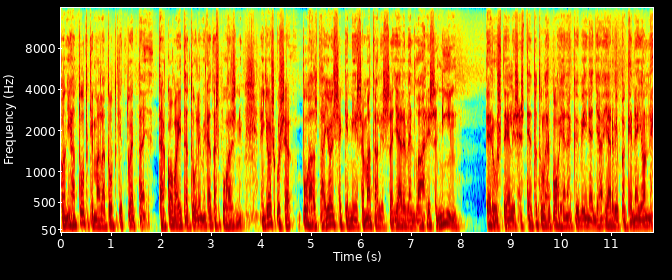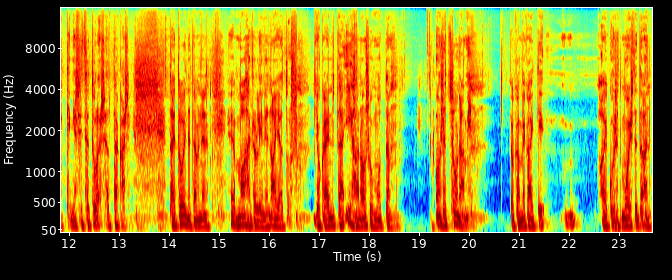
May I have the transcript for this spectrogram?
on ihan tutkimalla tutkittu, että tämä kova itätuuli, mikä tässä puhalsi, niin, niin joskus se puhaltaa joissakin niissä matalissa järvenlahdissa niin perusteellisesti, että tulee pohja näkyviin ja järvi pakenee jonnekin ja sitten se tulee sieltä takaisin. Tai toinen tämmöinen eh, mahdollinen ajatus, joka ei nyt ihan osu, mutta on se tsunami, joka me kaikki aikuiset muistetaan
